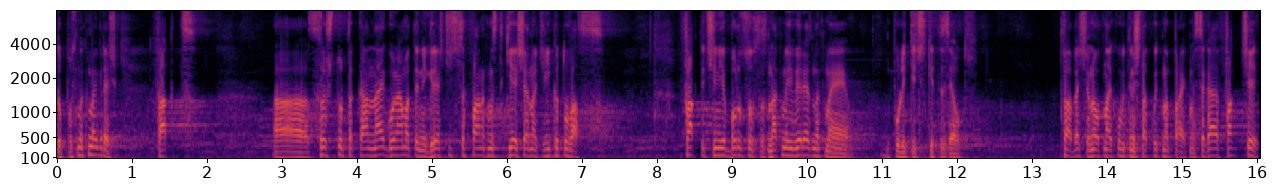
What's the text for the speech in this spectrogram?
Допуснахме грешки. Факт. А, също така най-голямата ни грешки, че се хванахме с такива шанаджии като вас. Факт е, че ние бързо осъзнахме и ви резнахме политическите зелки. Това беше едно от най-хубавите неща, които направихме. Сега е факт, че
